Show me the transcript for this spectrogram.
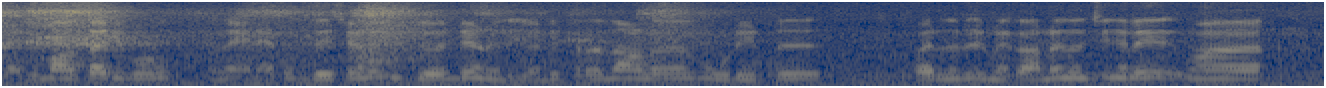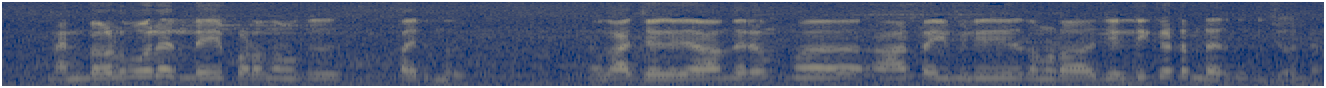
എന്തായാലും മാസമായിരിക്കോളും മെയിനായിട്ട് ഉദ്ദേശിക്കുന്നത് ലിജോന്റെ ആണ് ലിജോന്റെ ഇത്ര നാൾ കൂടിയിട്ട് വരുന്നൊരു സിനിമ കാരണം എന്ന് വെച്ച് കഴിഞ്ഞാൽ നൻപകൾ പോലെ അല്ല ഈ പടം നമുക്ക് തരുന്നത്. നമുക്ക് അജഗജാന്തരം ആ, ടൈമിൽ നമ്മുടെ ജെല്ലിക്കെട്ടുണ്ടായിരുന്നു ലിജോന്റെ.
